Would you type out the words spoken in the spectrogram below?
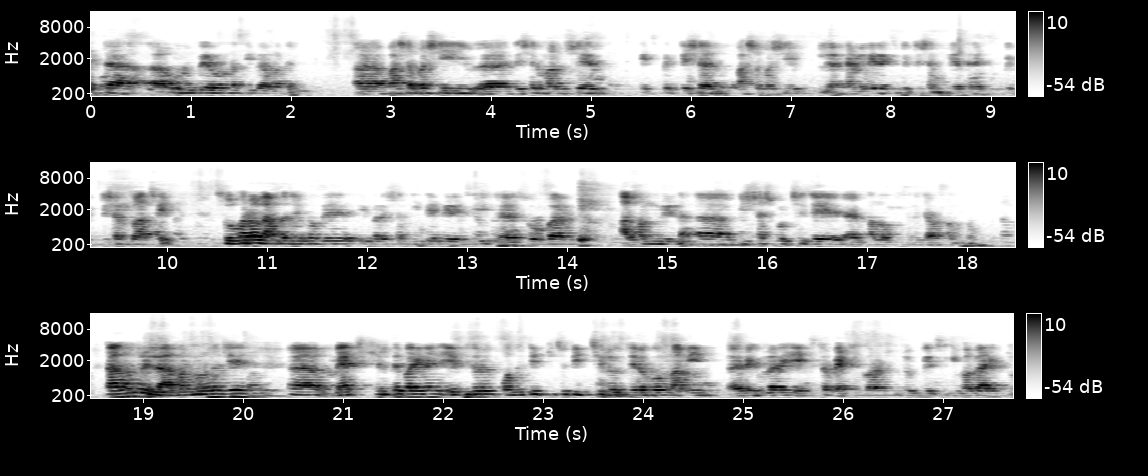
একটা অনুপ্রেরণা দিবে আমাদের। পাশাপাশি দেশের মানুষের এক্সপেকটেশন পাশাপাশি ফ্যামিলির এক্সপেকটেশন এক্সপেকটেশন তো আছে সো ওভারঅল আমরা যেভাবে প্রিপারেশন নিতে পেরেছি আলহামদুলিল্লাহ বিশ্বাস করছি যে ভালো অবস্থানে যাওয়া সম্ভব। আলহামদুলিল্লাহ, আমার মনে হয় যে ম্যাচ খেলতে পারি না এর ভিতরে পজিটিভ কিছু দিক ছিল, যেরকম আমি রেগুলারই এক্সট্রা ব্যাটিং করার সুযোগ পেয়েছি, কীভাবে আরেকটু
